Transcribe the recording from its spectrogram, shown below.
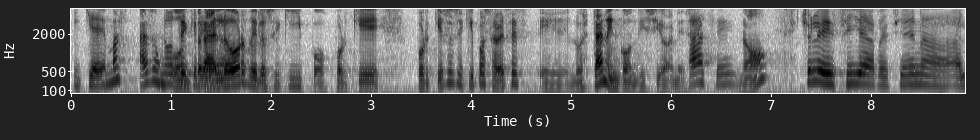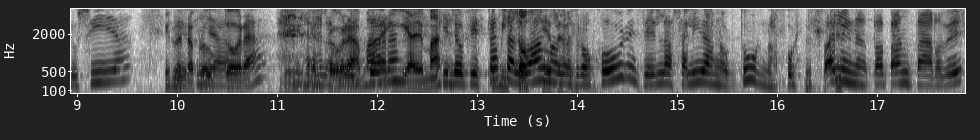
y que además haya un contralor de los equipos, porque porque esos equipos a veces eh, no están en condiciones. Ah, sí. ¿No? Yo le decía recién a, Lucía. Es nuestra productora del programa y además. Y lo que está salvando a nuestros jóvenes es las salidas nocturnas, porque salen hasta tan tarde.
